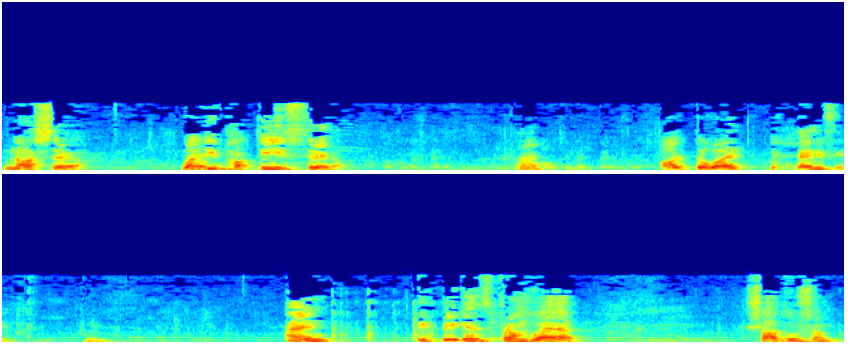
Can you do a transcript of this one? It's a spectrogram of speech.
not Shreya. Only bhakti is Shreya. Huh? Ultimate benefit. And it begins from where? Sadhu Sangha.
